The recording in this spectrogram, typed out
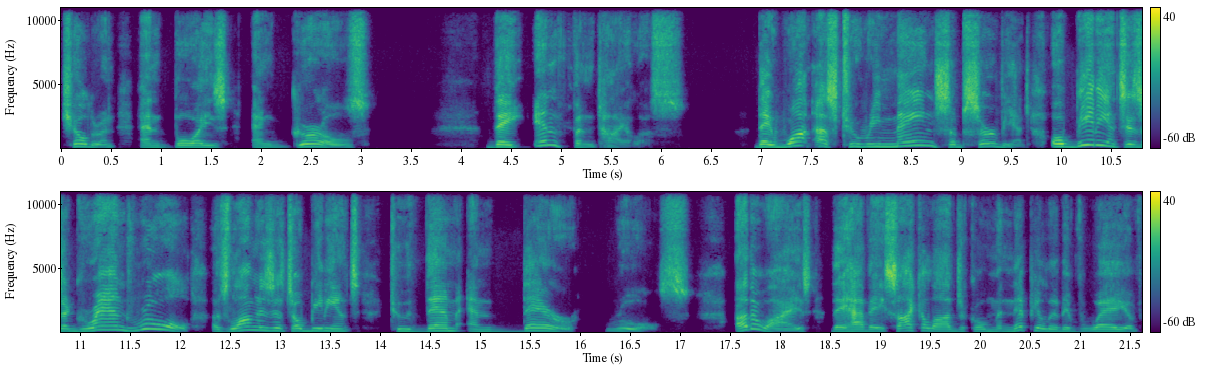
children and boys and girls, they infantile us. They want us to remain subservient. Obedience is a grand rule as long as it's obedience to them and their rules. Otherwise, they have a psychological, manipulative way of,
